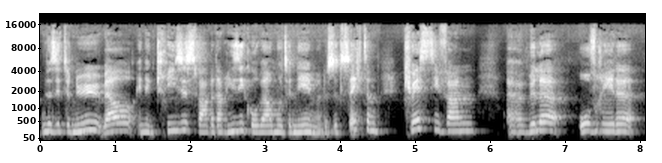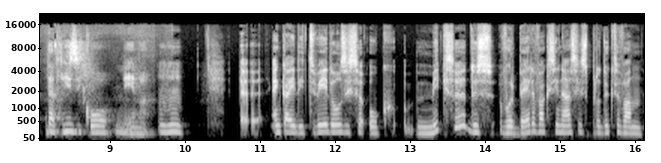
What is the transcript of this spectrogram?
we zitten nu wel in een crisis waar we dat risico wel moeten nemen. Dus het is echt een kwestie van uh, willen overheden dat risico nemen. -hmm. En kan je die twee dosissen ook mixen? Dus voor beide vaccinaties producten van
